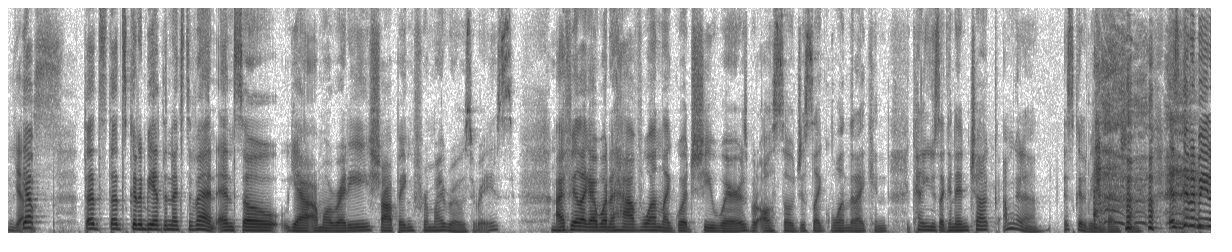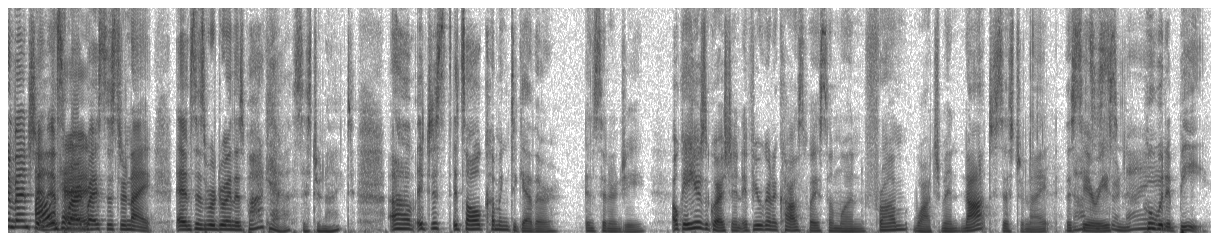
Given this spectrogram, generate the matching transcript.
yep, Yes. That's that's gonna be at the next event. And so yeah, I'm already shopping for my rosaries. Mm-hmm. I feel like I want to have one like what she wears, but also just like one that I can kind of use like an inchuck. I'm gonna, it's gonna be an invention. it's gonna be an invention Okay. inspired by Sister Night. And since we're doing this podcast, Sister Night, um, it just it's all coming together in synergy. Okay, here's a question: If you were gonna cosplay someone from Watchmen, not Sister Night, the Not series, who would it be?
